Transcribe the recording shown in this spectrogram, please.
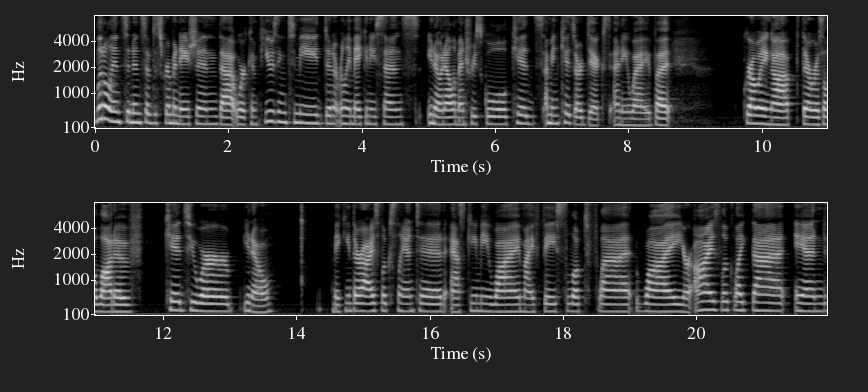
little incidents of discrimination that were confusing to me, didn't really make any sense. You know, in elementary school, kids, I mean, kids are dicks anyway, but growing up, there was a lot of kids who were, you know, making their eyes look slanted, asking me why my face looked flat, why your eyes look like that. And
